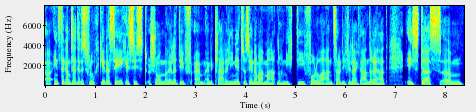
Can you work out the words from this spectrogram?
äh, Instagram-Seite des Flug gehe, da sehe ich, es ist schon relativ ähm, eine klare Linie zu sehen, aber man hat noch nicht die Follower-Anzahl, die vielleicht andere hat. Ist das ähm,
